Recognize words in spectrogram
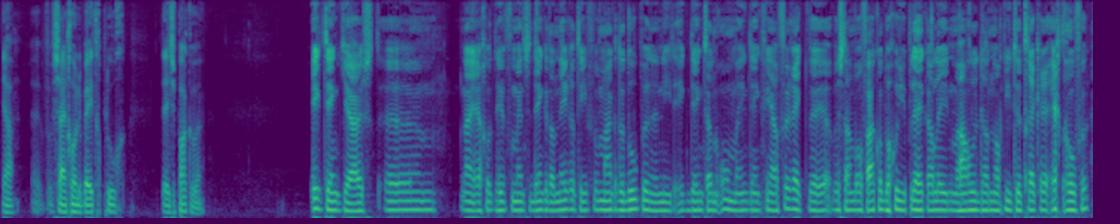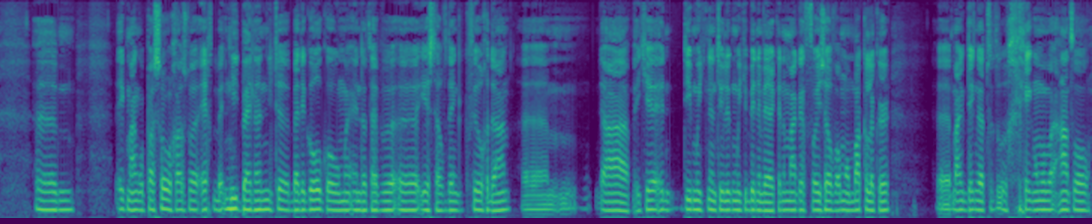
ja, we zijn gewoon de betere ploeg. Deze pakken we. Ik denk juist, ehm, nou ja goed, heel veel mensen denken dan negatief. We maken de doelpunten niet. Ik denk dan om. Ik denk van ja, verrekt, we, staan wel vaak op de goede plek. Alleen we halen dan nog niet de trekker echt over. Ehm, ik maak me pas zorgen als we echt niet bijna niet eh, bij de goal komen. En dat hebben we eh eerste helft denk ik veel gedaan. Ehm, ja, weet je, en die moet je natuurlijk moet je binnenwerken. Dan maak het voor jezelf allemaal makkelijker. Eh, maar ik denk dat het ging om een aantal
